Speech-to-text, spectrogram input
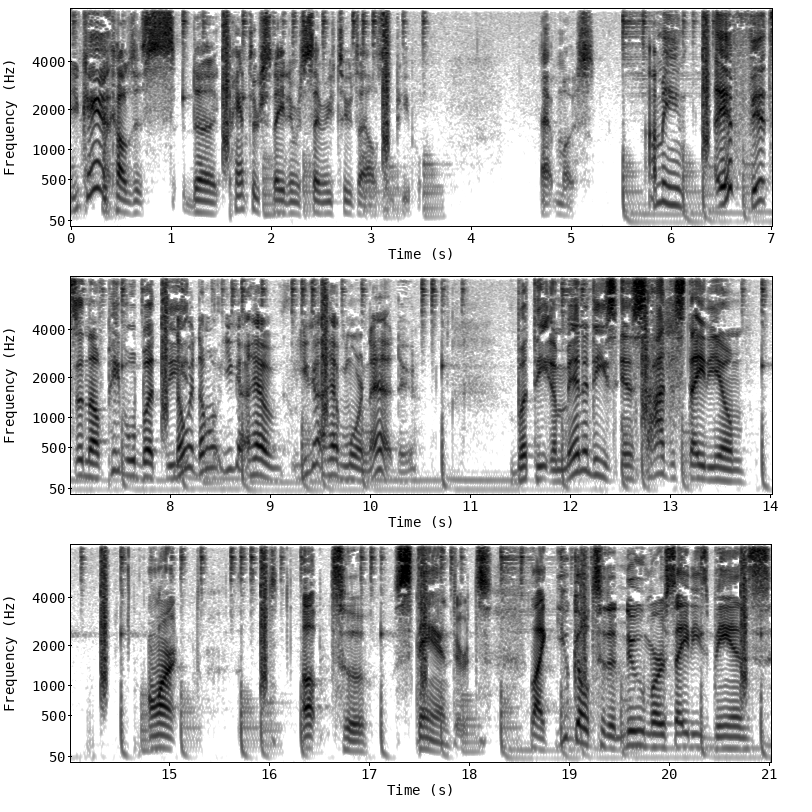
You can't. because it's the Panther Stadium is seventy two thousand people at most. I mean, it fits enough people, but the No, it don't. You gotta have you gotta have more than that, dude. but the amenities inside the stadium aren't up to standards. Like you go to the new Mercedes Benz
